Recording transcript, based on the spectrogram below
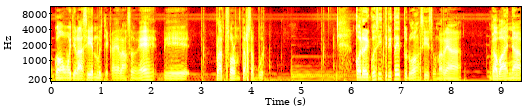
Gue nggak mau jelasin lu cek aja langsung eh di platform tersebut. Kalau dari gue sih cerita itu doang sih sebenarnya. Nggak banyak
